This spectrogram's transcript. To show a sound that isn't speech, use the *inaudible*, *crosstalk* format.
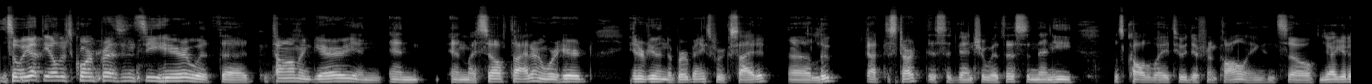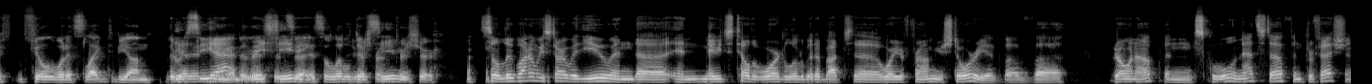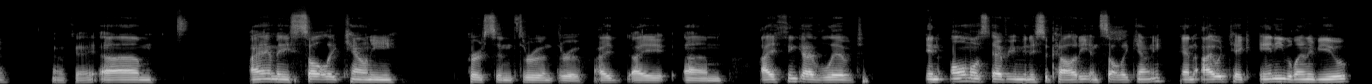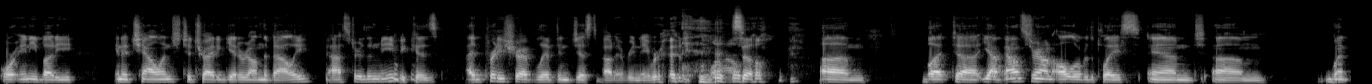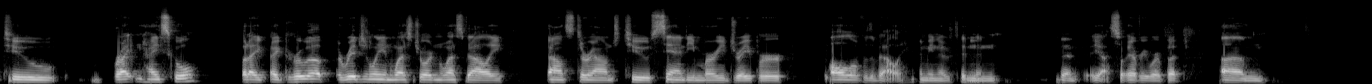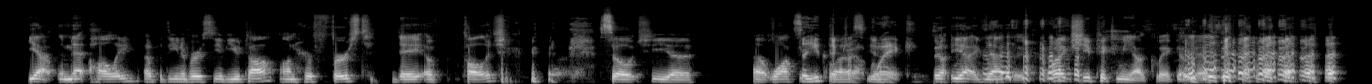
so we got the Elders Quorum presidency here with uh, Tom and Gary and and and myself, Tyler, and we're here interviewing the Burbanks. We're excited. Uh, Luke got to start this adventure with us, and then he was called away to a different calling, and so Yeah, I get to feel what it's like to be on the Yeah, receiving yeah, end of this. It's a, it's a little different receiving. for sure. *laughs* so Luke, why don't we start with you and uh, and maybe just tell the ward a little bit about uh, where you're from, your story of of uh, growing up and school and that stuff and profession. Okay. Um, I am a Salt Lake County person through and through. I I um, I think I've lived in almost every municipality in Salt Lake County, and I would take any one of you or anybody in a challenge to try to get around the valley faster than me *laughs* because I'm pretty sure I've lived in just about every neighborhood. *laughs* Wow. *laughs* so, um, but uh, yeah, bounced around all over the place and um, went to Brighton High School. But I, I grew up originally in West Jordan, West Valley, bounced around to Sandy, Murray, Draper, all over the valley. I mean, and then, then yeah, so everywhere. But um, yeah, I met Holly up at the University of Utah on her first day of college. *laughs* so she uh, uh, walked So you picked her out yeah. quick. Yeah, yeah, exactly. Like she picked me out quick. Okay.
